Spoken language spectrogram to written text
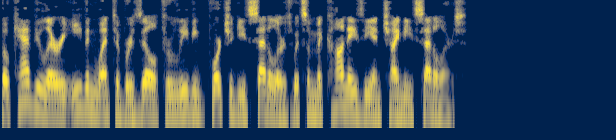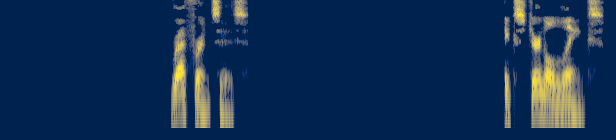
Vocabulary even went to Brazil through leaving Portuguese settlers with some Macanese and Chinese settlers. References External links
